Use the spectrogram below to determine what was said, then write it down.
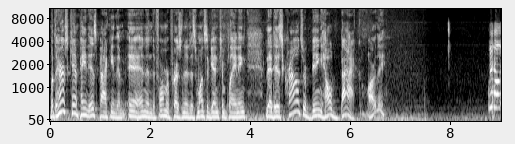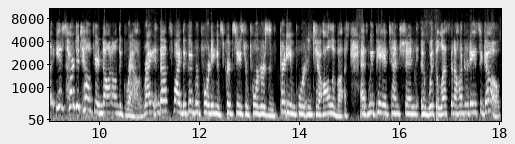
but the Harris campaign is packing them in, and the former president is once again complaining that his crowds are being held back. Are they? It's hard to tell if you're not on the ground, right? And that's why the good reporting of Scripps News reporters is pretty important to all of us as we pay attention with the less than 100 days to go.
